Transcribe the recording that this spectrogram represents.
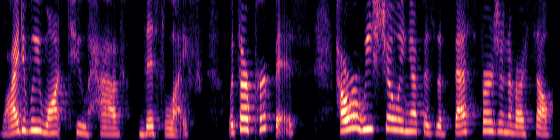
Why do we want to have this life? What's our purpose? How are we showing up as the best version of ourselves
